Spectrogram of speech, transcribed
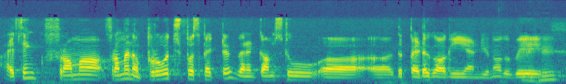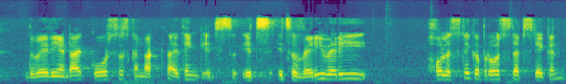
I think from a from an approach perspective, when it comes to uh, uh, the pedagogy and you know the way mm-hmm. the way the entire course is conducted, I think it's it's it's a very very holistic approach that's taken.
